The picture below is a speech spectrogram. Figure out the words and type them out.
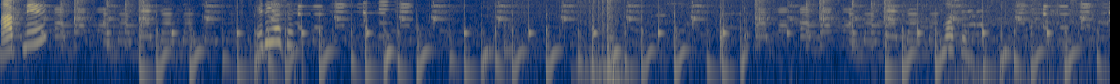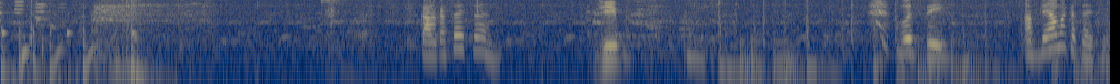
আপনি? এদিকে আসেন। বসেন। কারও কাছে আছেন জি। বুঝছি। আপনি আমার কাছে আছেন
